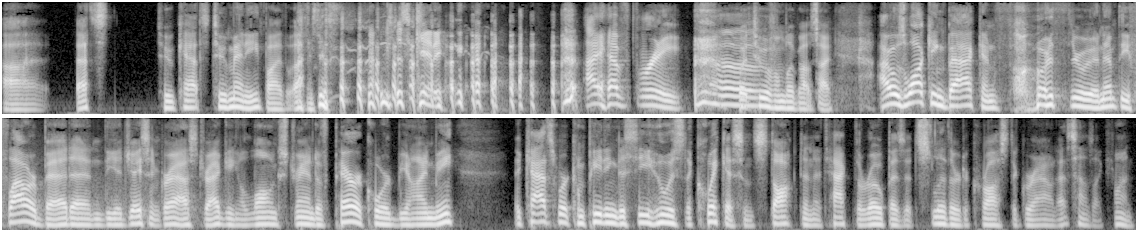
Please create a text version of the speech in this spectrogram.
Uh, that's two cats too many, by the way. I'm just, I'm just kidding. I have three, but two of them live outside. I was walking back and forth through an empty flower bed and the adjacent grass, dragging a long strand of paracord behind me. The cats were competing to see who was the quickest and stalked and attacked the rope as it slithered across the ground. That sounds like fun.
